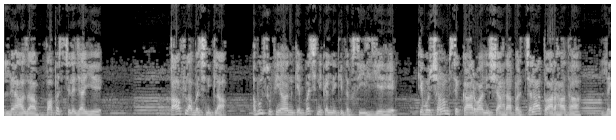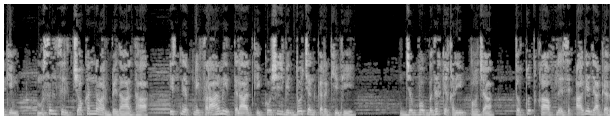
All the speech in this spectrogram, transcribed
لہذا واپس چلے جائیے۔ قافلہ بچ نکلا۔ ابو سفیان کے بچ نکلنے کی تفصیل یہ ہے کہ وہ شام سے کاروانی شاہراہ پر چلا تو آ رہا تھا، لیکن مسلسل چوکنا اور بیدار تھا۔ اس نے اپنی فراہمی اطلاعات کی کوشش بھی دو چند کر رکھی تھی۔ جب وہ بدر کے قریب پہنچا تو خود قافلے سے آگے جا کر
